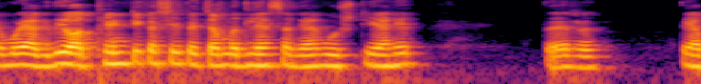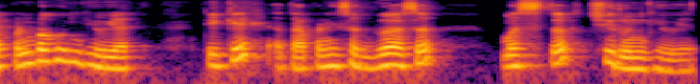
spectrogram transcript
त्यामुळे अगदी ऑथेंटिक असे त्याच्यामधल्या सगळ्या गोष्टी आहेत. तर ते आपण बघून घेऊयात. ठीक आहे? आता आपण हे सगळं असं मस्त चिरून घेऊयात.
